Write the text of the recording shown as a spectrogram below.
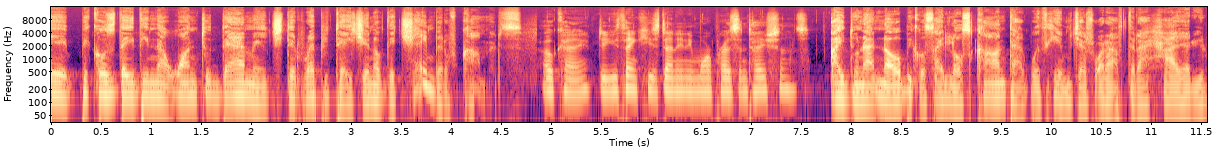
eh, because they did not want to damage the reputation of the Chamber of Commerce. Okay. Do you think he's done any more presentations? I do not know because I lost contact with him just right after I hired you.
